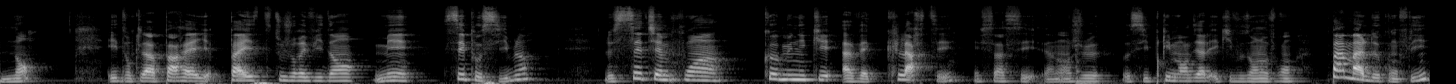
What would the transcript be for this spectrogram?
non. Et donc là, pareil, pas toujours évident, mais c'est possible. Le septième point, communiquer avec clarté. Et ça, c'est un enjeu aussi primordial et qui vous enlèveront pas mal de conflits,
